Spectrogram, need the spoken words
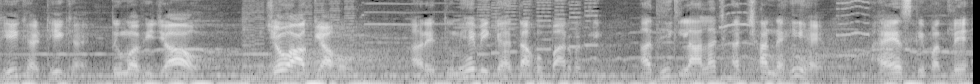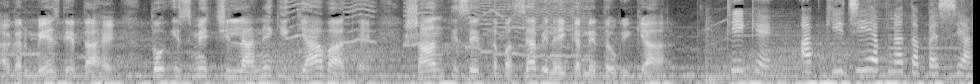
ठीक है ठीक है, तुम अभी जाओ। जो आज्ञा हो। अरे, तुम्हें भी कहता हूँ, पार्वती, अधिक लालच अच्छा नहीं है। भैंस के बदले अगर मेज देता है तो इसमें चिल्लाने की क्या बात है? शांति से तपस्या भी नहीं करने दोगी क्या? ठीक है, आप कीजिए अपना तपस्या,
